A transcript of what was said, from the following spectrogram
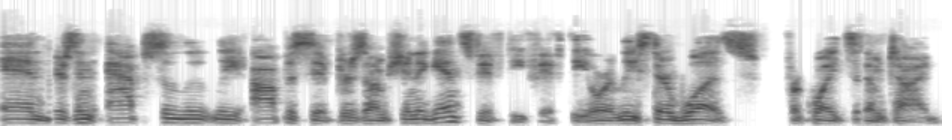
and there's an absolutely opposite presumption against 50 50, or at least there was for quite some time.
